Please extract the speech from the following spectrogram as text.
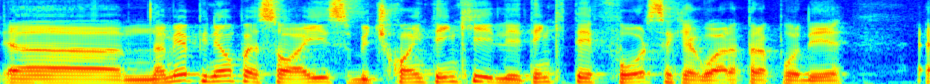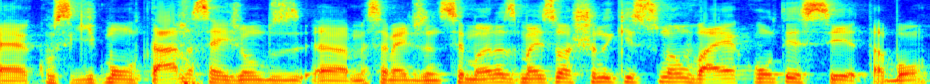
uh, na minha opinião, pessoal, é isso. O Bitcoin tem que, ele tem que ter força aqui agora para poder é, conseguir montar nessa região dos, uh, nessa média de 200 semanas, mas eu achando que isso não vai acontecer, tá bom?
